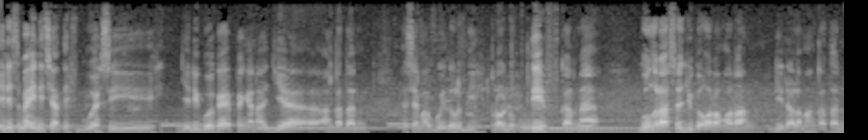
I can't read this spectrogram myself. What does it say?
ini sebenarnya inisiatif gue sih. Jadi gue kayak pengen aja uh, angkatan SMA gue itu lebih produktif karena gue ngerasa juga orang-orang di dalam angkatan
